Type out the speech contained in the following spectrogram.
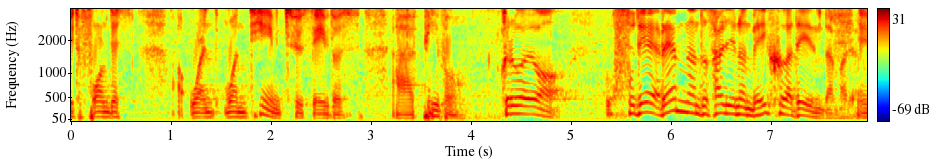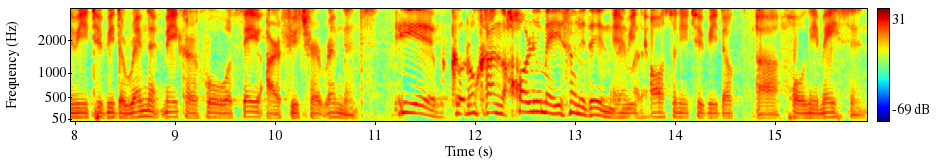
need to form this uh, one one team to save those uh, people, 그리고요. 후대 렘넌트 살리는 메이커가 돼야 된단 말이에요. and we need to be the remnant maker who will save our future remnants. 이게 거룩한 홀리 메이선이 돼야 된단 And we 말이에요. also need to be the uh, holy mason.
